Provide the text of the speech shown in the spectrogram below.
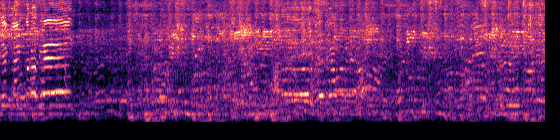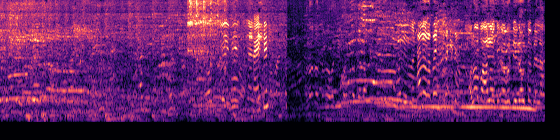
હાલો એક લાઈન કરો બેન અહીંથી હાલો ભાઈ કરી દઉં હાલો બા, હાલો તમે વટી રહો તો પેલા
